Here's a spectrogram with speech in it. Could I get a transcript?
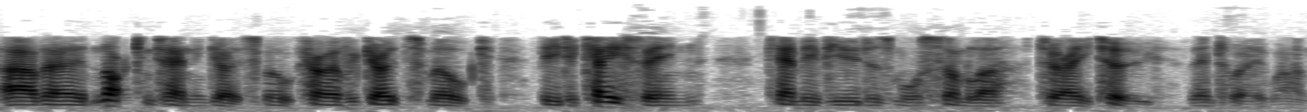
uh, they're not contained in goat's milk. However, goat's milk beta casein can be viewed as more similar to A2 than to A1.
